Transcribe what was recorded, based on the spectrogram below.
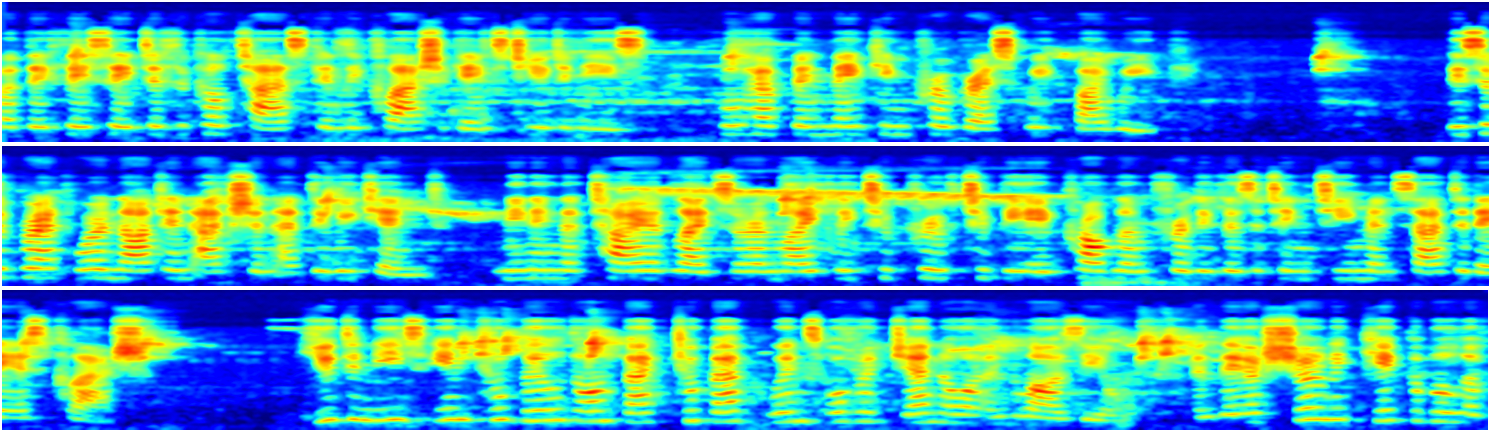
but they face a difficult task in the clash against Udinese, who have been making progress week by week. The Zebrette were not in action at the weekend, meaning that tired legs are unlikely to prove to be a problem for the visiting team in Saturday's clash. Udinese aim to build on back-to-back wins over Genoa and Lazio, and they are surely capable of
